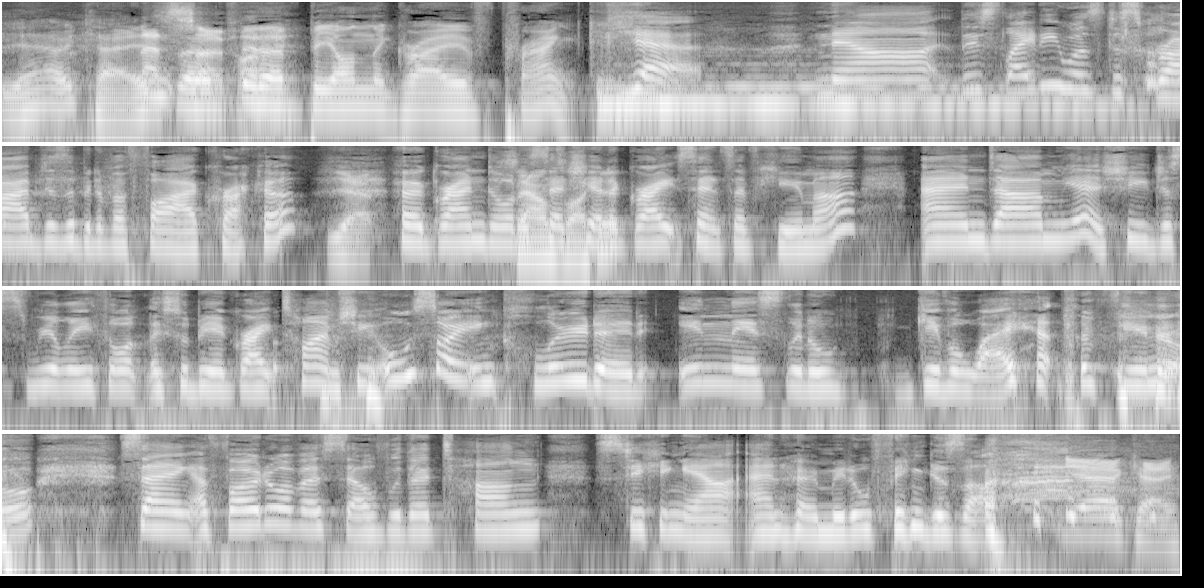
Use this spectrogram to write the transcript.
Yeah, okay. That's it's so a bit of beyond the grave prank. Yeah. Now, this lady was described as a bit of a firecracker. Yeah. Her granddaughter Sounds said like she had it. a great sense of humour. And um, yeah, she just really thought this would be a great time. She also included in this little giveaway at the funeral, saying a photo of herself with her tongue sticking out and her middle fingers up. yeah, okay.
